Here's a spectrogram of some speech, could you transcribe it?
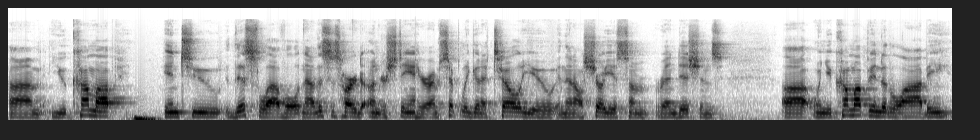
um, you come up into this level. Now, this is hard to understand here. I'm simply going to tell you, and then I'll show you some renditions. Uh, When you come up into the lobby,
